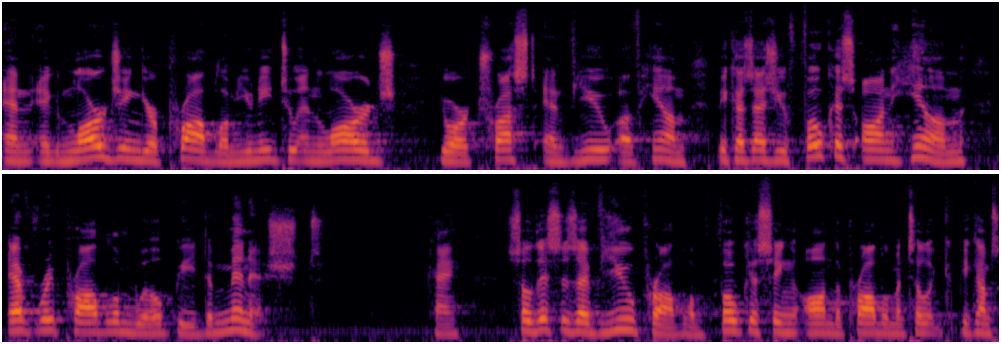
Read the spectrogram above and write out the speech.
and enlarging your problem, you need to enlarge your trust and view of Him because as you focus on Him, every problem will be diminished. Okay? So, this is a view problem, focusing on the problem until it becomes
